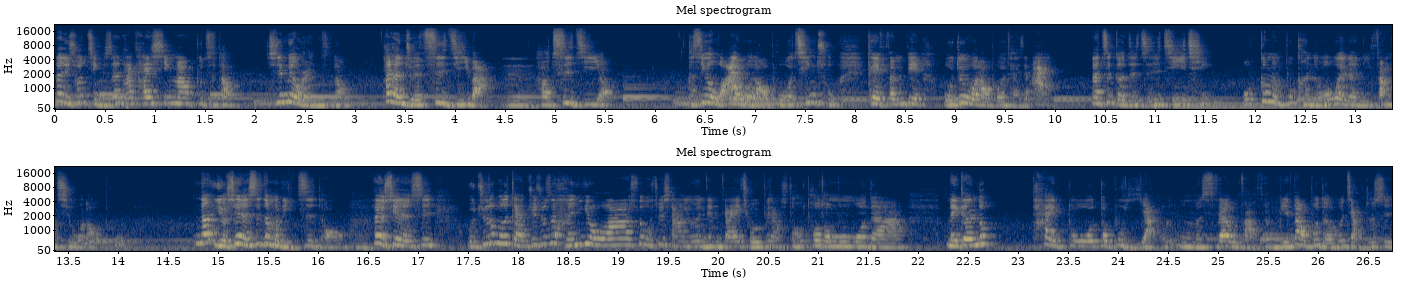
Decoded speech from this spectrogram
那你说谨慎他开心吗？不知道，其实没有人知道，他可能觉得刺激吧，嗯，好刺激哦。可是因为我爱我老婆，我清楚可以分辨，我对我老婆才是爱。那这个的只是激情，我根本不可能会为了你放弃我老婆。那有些人是那么理智的哦，那有些人是，我觉得我的感觉就是很有啊，所以我就想要永远跟你在一起，我不想偷偷偷摸摸的啊。每个人都太多都不一样，我们实在无法分辨。但我不得不讲，就是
